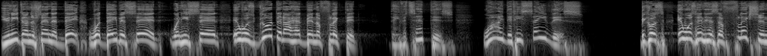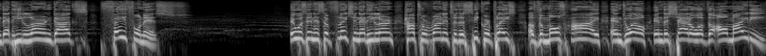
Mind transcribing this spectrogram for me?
You need to understand that they, what David said when he said, It was good that I had been afflicted. David said this. Why did he say this? Because it was in his affliction that he learned God's faithfulness. It was in his affliction that he learned how to run into the secret place of the Most High and dwell in the shadow of the Almighty.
